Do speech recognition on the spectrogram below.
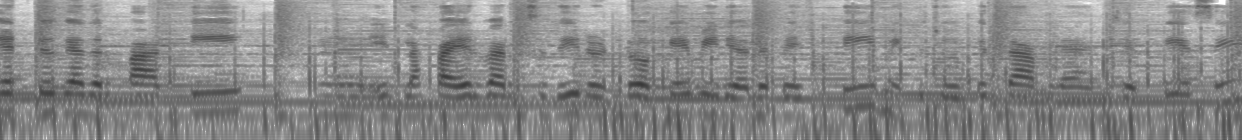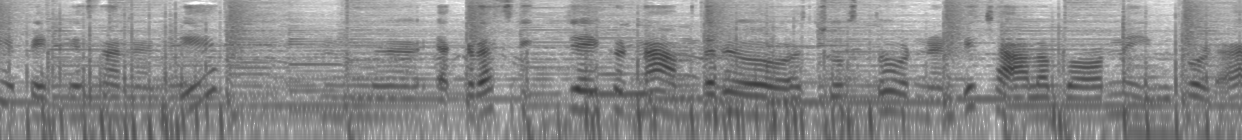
గెట్ టుగెదర్ పార్టీ ఇట్లా ఫైర్ వర్క్స్ది రెండు ఒకే వీడియోలో పెట్టి మీకు చూపిద్దాంలే అని చెప్పేసి పెట్టేశానండి. ఎక్కడ స్కిప్ చేయకుండా అందరూ చూస్తూ ఉండండి. చాలా బాగున్నాయి ఇవి కూడా.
